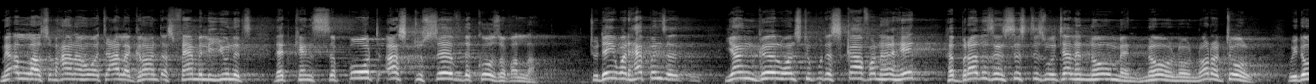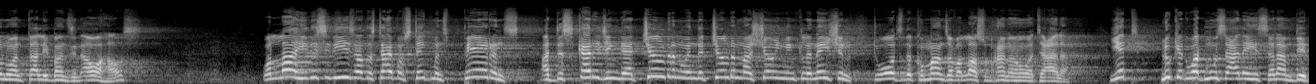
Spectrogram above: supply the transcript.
May Allah subhanahu wa ta'ala grant us family units that can support us to serve the cause of Allah. Today what happens, a young girl wants to put a scarf on her head, her brothers and sisters will tell her, no man, no, no, not at all. We don't want Talibans in our house. Wallahi, this, these are the type of statements. Parents are discouraging their children when the children are showing inclination towards the commands of Allah subhanahu wa ta'ala. Yet, look at what Musa alayhi salam did.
